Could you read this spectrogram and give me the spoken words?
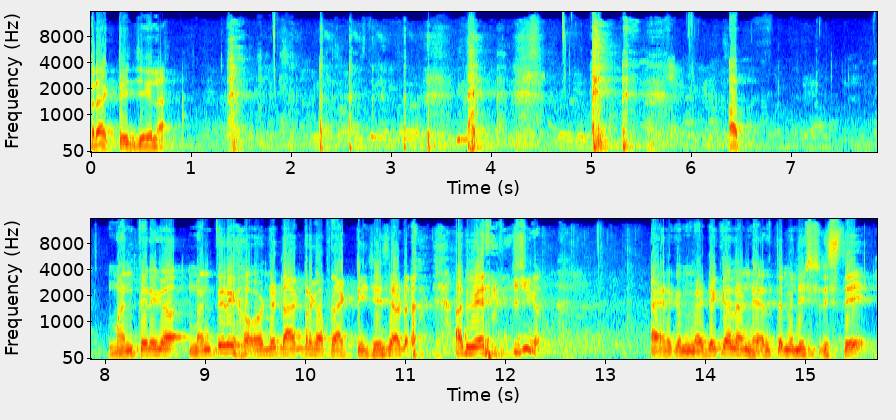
ప్రాక్టీస్ చేయాల? మంత్రిగా మంత్రిగా ఉండి డాక్టర్గా ప్రాక్టీస్ చేశాడు. అది వేరే విషయం. ఆయనకు మెడికల్ అండ్ హెల్త్ మినిస్టర్ ఇస్తే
